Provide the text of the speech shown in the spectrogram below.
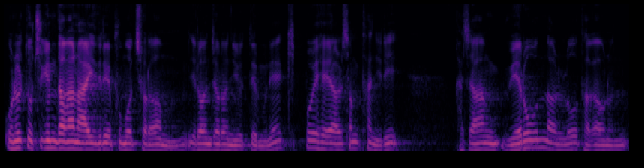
오늘 또 죽임당한 아이들의 부모처럼 이런저런 이유 때문에 기뻐해야 할 성탄일이 가장 외로운 날로 다가오는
